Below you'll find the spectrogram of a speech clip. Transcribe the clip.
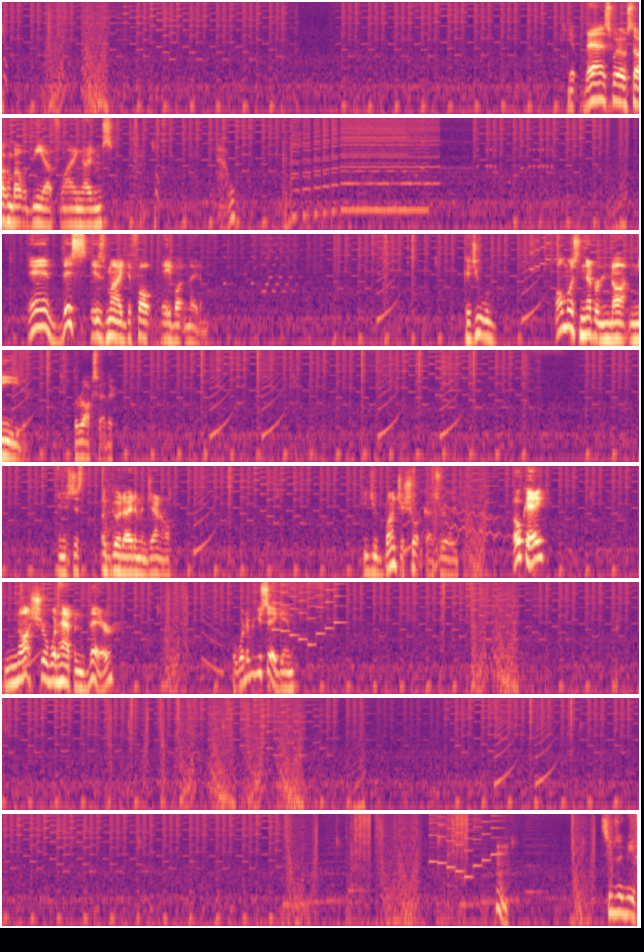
That's what I was talking about with the uh, flying items. Ow. And this is my default A button item. Because you will almost never not need the Roc's Feather. It's just a good item in general. Gives you a bunch of shortcuts, really. Okay. Not sure what happened there. But whatever you say, game.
